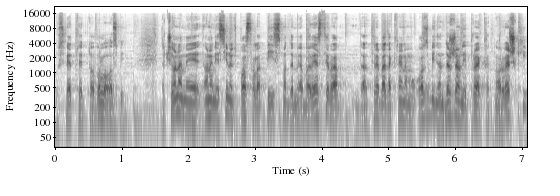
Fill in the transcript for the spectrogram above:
U svetu je to vrlo ozbiljno. Znači, ona, me, ona mi je sinoć poslala pismo da me obavestila da treba da krenemo ozbiljan državni projekat norveški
